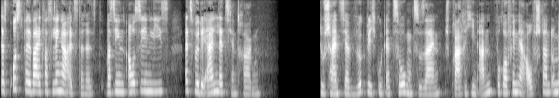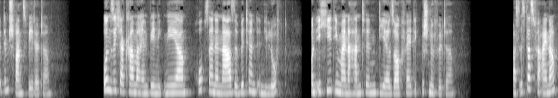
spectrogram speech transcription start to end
Das Brustfell war etwas länger als der Rest, was ihn aussehen ließ, als würde er ein Lätzchen tragen. Du scheinst ja wirklich gut erzogen zu sein, sprach ich ihn an, woraufhin er aufstand und mit dem Schwanz wedelte. Unsicher kam er ein wenig näher, hob seine Nase witternd in die Luft, und ich hielt ihm meine Hand hin, die er sorgfältig beschnüffelte. Was ist das für einer?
